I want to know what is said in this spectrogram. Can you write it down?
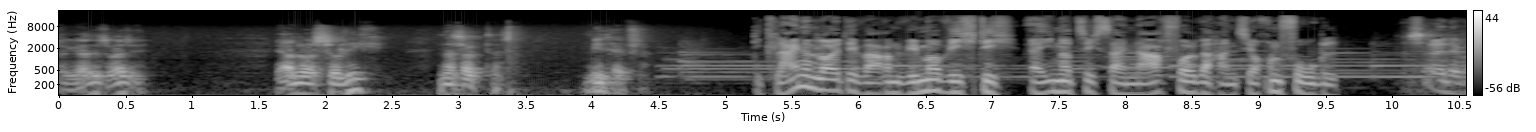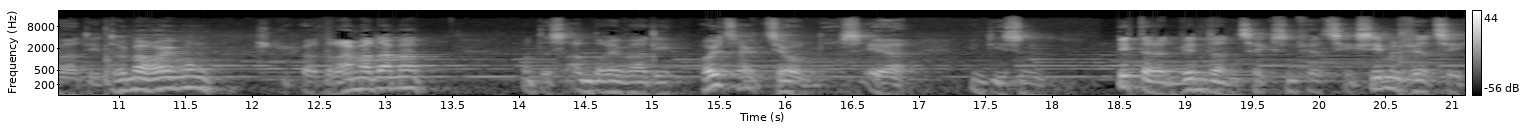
Sag, ja, das weiß ich. Ja, und was soll ich? Na, sagt er, mithelfen. Die kleinen Leute waren Wimmer wichtig, erinnert sich sein Nachfolger Hans-Jochen Vogel. Das eine war die Trümmerräumung, Stichwort Ramadammer, und das andere war die Holzaktion, dass er in diesen bitteren Wintern 46, 47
